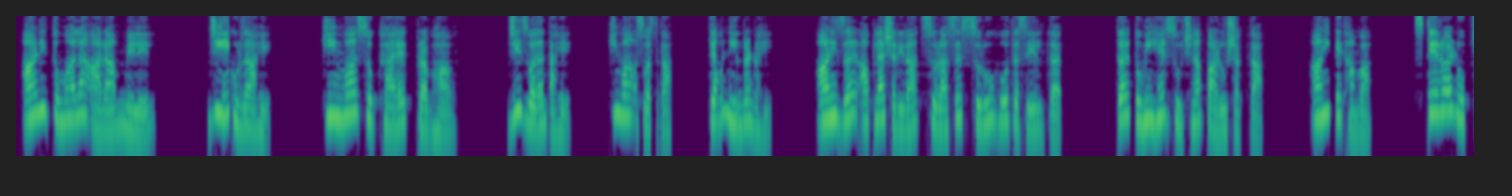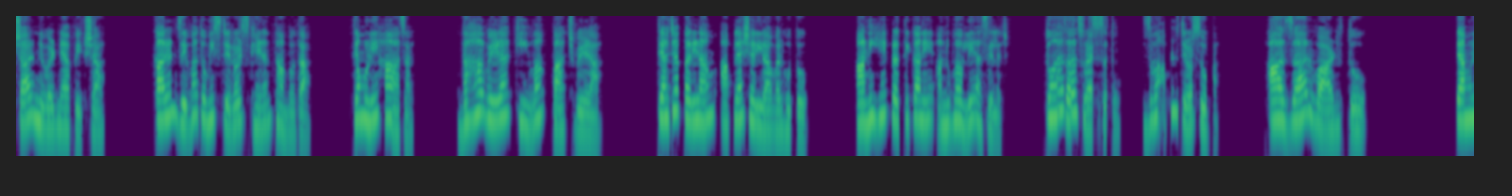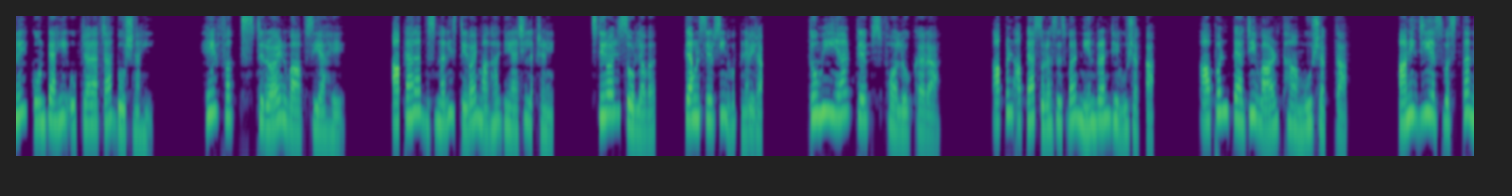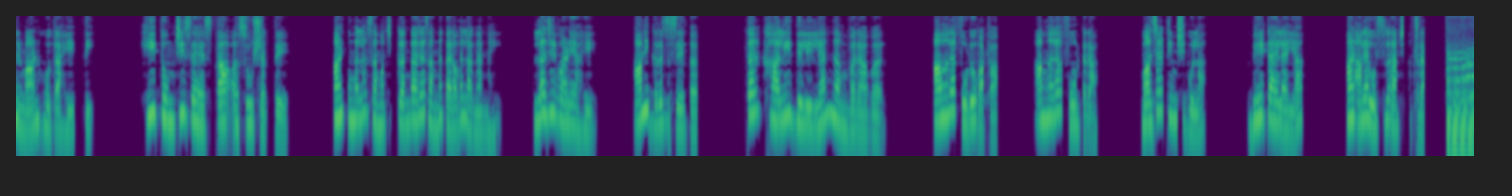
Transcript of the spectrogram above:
आणि तुम्हाला आराम मिळेल. जी एक ऊर्जा आहे किंवा सुखदायक प्रभाव जी ज्वलंत आहे किंवा अस्वस्थता त्यावर नियंत्रण राहील. आणि जर आपल्या शरीरात सुरासेस सुरू होत असेल तर तर तुम्ही हे सूचना पाळू शकता. आणि ते थांबवा. स्टेरॉइड उपचार निवडण्यापेक्षा कारण जेव्हा तुम्ही स्टेरॉइड्स घेणं थांबवता त्यामुळे हा आजार दहा वेळा किंवा पाच वेळा त्याचा परिणाम आपल्या शरीरावर होतो. आणि हे प्रत्येकाने अनुभवले असेलच. तो हा सुरासिस असतो जेव्हा आपण स्टेरॉइड सोडा आजार वाढतो. त्यामुळे कोणत्याही उपचाराचा दोष नाही. हे फक्त स्टेरॉइड वापसी आहे. आपल्याला दिसणारी स्टेरॉइड माघार घेण्याची लक्षणे. स्टेरॉइड सोडल्यावर त्यामुळे तुम्ही या टिप्स फॉलो करा. आपण आपल्या सोरासिसवर नियंत्रण ठेवू शकता. आपण त्याची वाढ थांबवू शकता. आणि जी अस्वस्थता निर्माण होत आहे ती ही तुमची सहजता असू शकते. आणि तुम्हाला सामाजिक कंटाचा सामना करावा लागणार नाही. लजेवाणी आहे. आणि गरज असेल तर तर खाली दिलेल्या नंबरावर आम्हाला फोटो पाठवा. आम्हाला फोन करा. माझ्या टीमशी बोला. भेटायला या. आणि आपल्या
